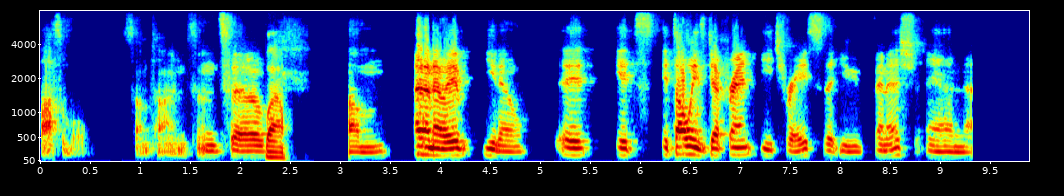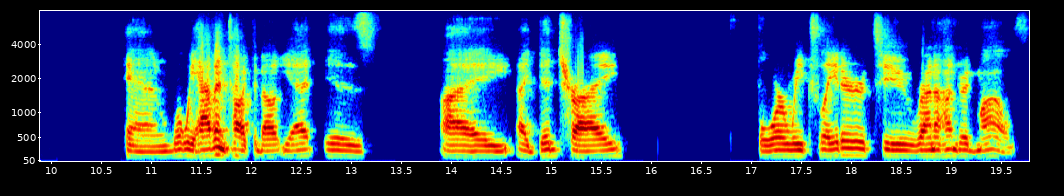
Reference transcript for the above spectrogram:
possible sometimes. And so wow. um i don't know it you know it it's it's always different each race that you finish and and what we haven't talked about yet is I I did try four weeks later to run 100 miles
